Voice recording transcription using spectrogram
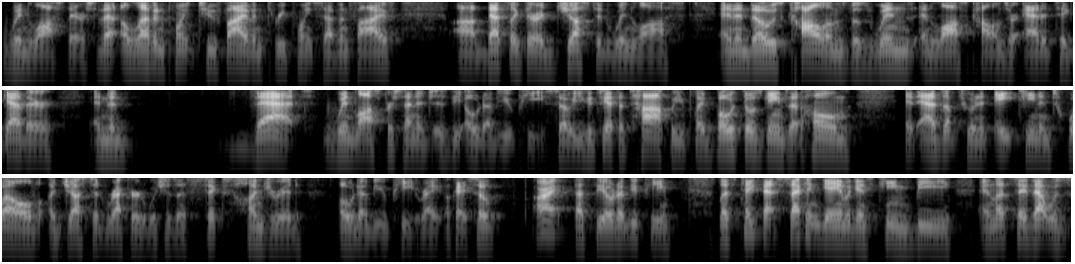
win loss there. So that 11.25 and 3.75, um, that's like their adjusted win loss. And then those columns, those wins and loss columns, are added together. And then that win loss percentage is the OWP. So you can see at the top where you play both those games at home, it adds up to an 18 and 12 adjusted record, which is a 600 OWP, right? Okay, so all right, that's the OWP. Let's take that second game against Team B, and let's say that was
